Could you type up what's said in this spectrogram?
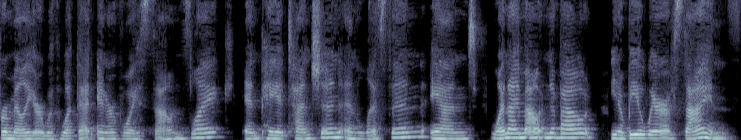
familiar with what that inner voice sounds like and pay attention and listen. And when I'm out and about, you know, be aware of signs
